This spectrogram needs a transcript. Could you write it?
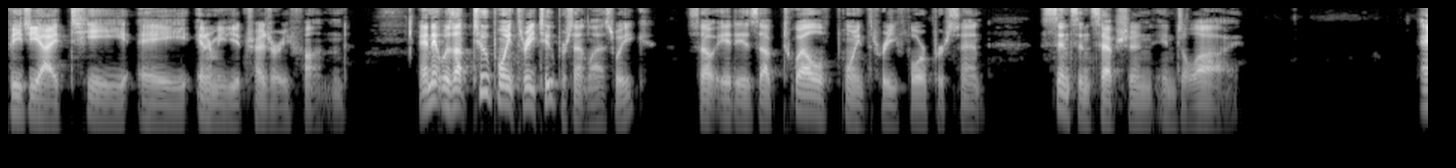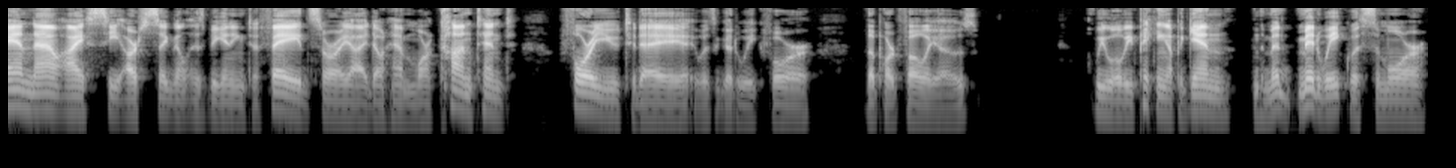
VGIT, a intermediate treasury fund. And it was up 2.32% last week. So it is up 12.34% since inception in July. And now I see our signal is beginning to fade. Sorry, I don't have more content for you today. It was a good week for the portfolios. We will be picking up again in the mid midweek with some more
